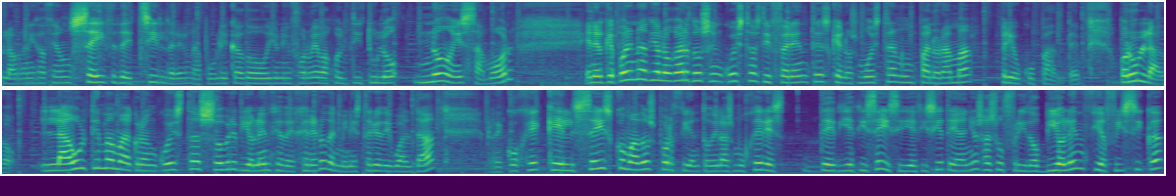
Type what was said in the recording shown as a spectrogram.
La organización Save the Children ha publicado hoy un informe bajo el título No es amor, en el que ponen a dialogar dos encuestas diferentes que nos muestran un panorama preocupante. Por un lado, la última macroencuesta sobre violencia de género del Ministerio de Igualdad recoge que el 6,2% de las mujeres de 16 y 17 años ha sufrido violencia física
